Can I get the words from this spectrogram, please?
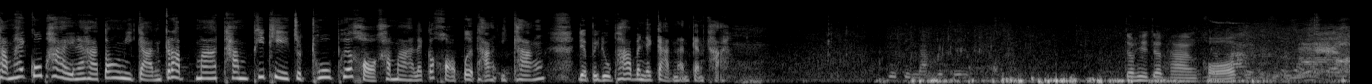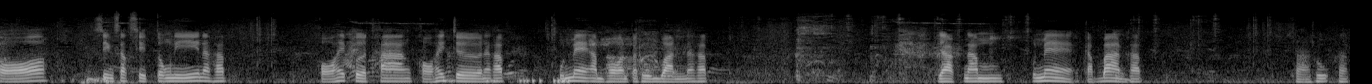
ทำให้กู้ภัยนะคะ ต้องมีการกลับมาทำพิธีจุดธูปเพื่อขอขมาและก็ขอเปิดทางอีกครั้ง เดี๋ยวไปดูภาพบรรยากาศนั้นกันค่ะ เจ้าที่เจ้าทางขอ ขอสิ่งศักดิ์สิทธิ์ตรงนี้นะครับ ขอให้เปิดทางขอให้เจอนะครับ คุณแม่อัมพรปทุมวันนะครับ อยากนำคุณแม่กลับบ้านครับ สาธุครับ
